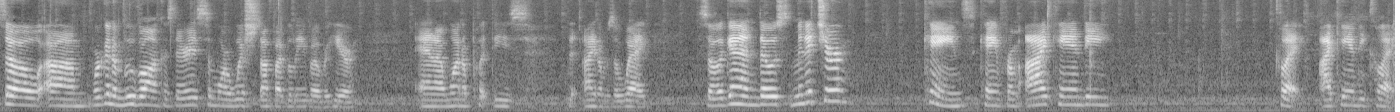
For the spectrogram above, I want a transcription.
So, um, we're going to move on because there is some more Wish stuff, I believe, over here. And I want to put these the items away. So again, those miniature canes came from Eye Candy Clay. Eye Candy Clay.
